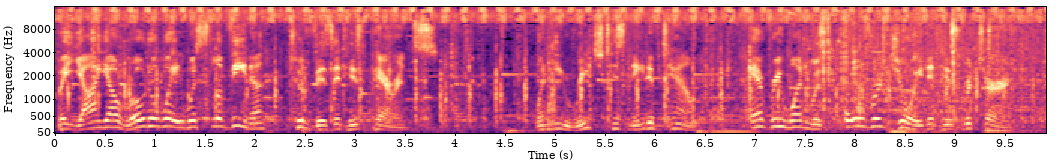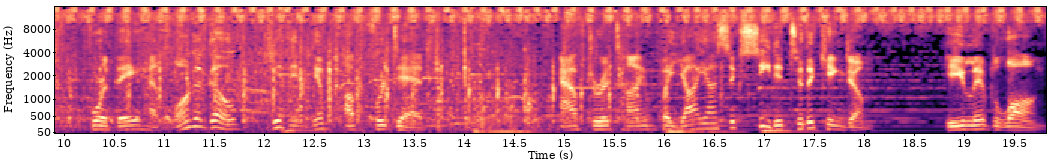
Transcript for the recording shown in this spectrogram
Bayaya rode away with Slavina to visit his parents. When he reached his native town, everyone was overjoyed at his return, for they had long ago given him up for dead. After a time, Bayaya succeeded to the kingdom. He lived long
